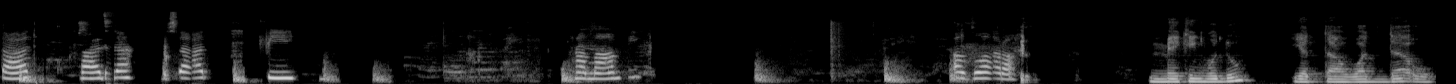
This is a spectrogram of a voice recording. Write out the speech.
سعد هذا سعد في حمام. الزهرة making wudu يتودأ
